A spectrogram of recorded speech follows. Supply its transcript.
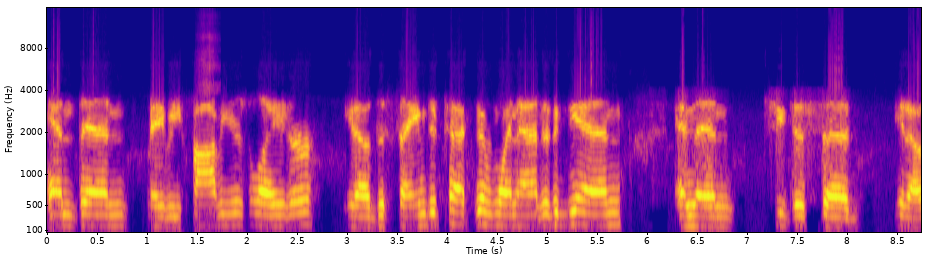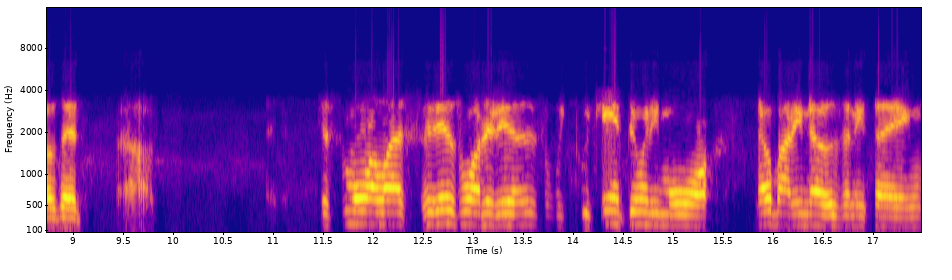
And then maybe five years later, you know, the same detective went at it again, and then she just said, you know, that uh, just more or less it is what it is. We we can't do any more. Nobody knows anything,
